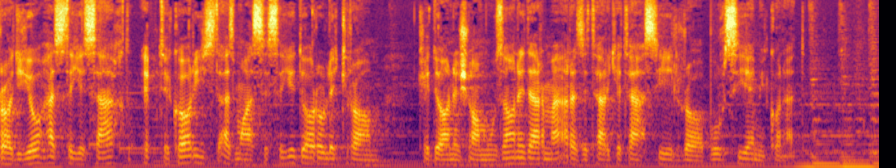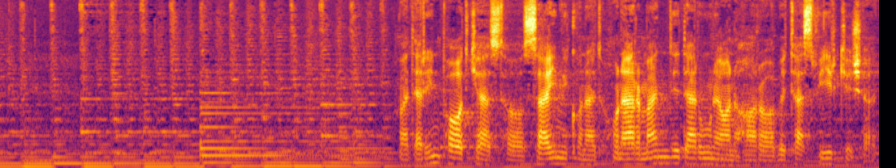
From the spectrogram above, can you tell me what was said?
رادیو هسته سخت ابتکاری است از مؤسسه دارالکرام که دانش آموزان در معرض ترک تحصیل را بورسیه می کند. و در این پادکست ها سعی می کند هنرمند درون آنها را به تصویر کشد.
